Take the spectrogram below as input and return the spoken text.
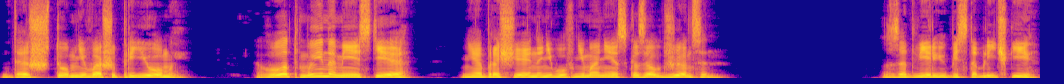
Да что мне ваши приемы? Вот мы на месте, не обращая на него внимания, сказал Дженсен. За дверью без таблички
